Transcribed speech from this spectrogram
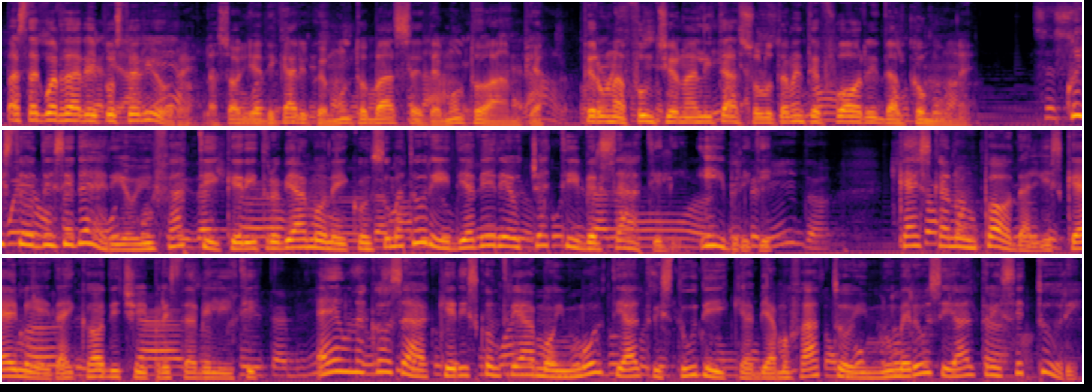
Basta guardare il posteriore. La soglia di carico è molto bassa ed è molto ampia, per una funzionalità assolutamente fuori dal comune. Questo desiderio, infatti, che ritroviamo nei consumatori di avere oggetti versatili, ibridi, che escano un po' dagli schemi e dai codici prestabiliti. È una cosa che riscontriamo in molti altri studi che abbiamo fatto in numerosi altri settori.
